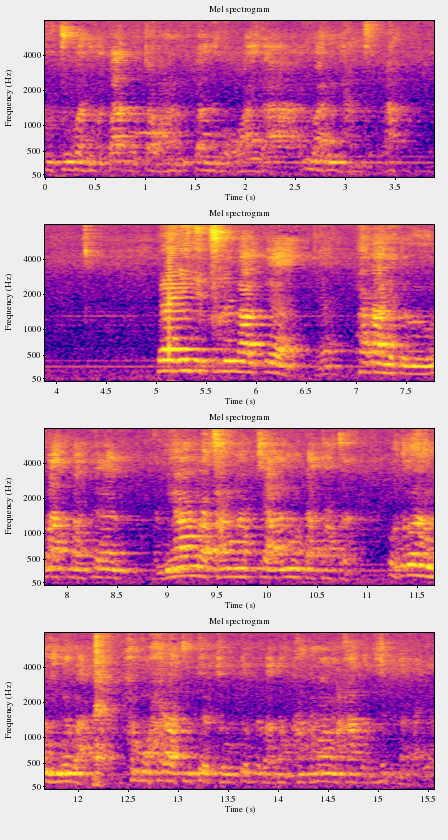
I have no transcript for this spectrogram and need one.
그 중간에 뭐 닦고 없다고 하는 닦는 거 오아이다. 이 말이 함수다. 백일이 풀려날 때, 태강이 뜨거날 때는 명함과 장납지 않은 것 같아서 어떤 있는가. 한번 해가 둘째 두 떠들어가도 캄캄하면 하나도 무섭단 말이야.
